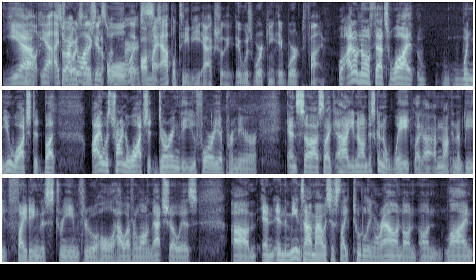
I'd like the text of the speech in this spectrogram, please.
Yeah, No, yeah, I so tried I to watch like this an one old first. like on my Apple TV. Actually, it was working. It worked fine. Well, I don't know if that's why when you watched it, but I was trying to watch it during the Euphoria premiere, and so I was like, ah, you know, I'm just going to wait. Like, I- I'm not going to be fighting the stream through a whole however long that show is. Um, and in the meantime, I was just like tootling around on online,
